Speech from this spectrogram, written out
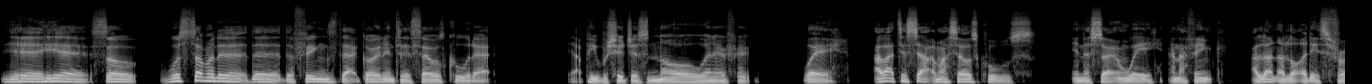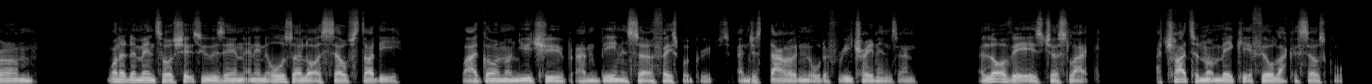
Yeah, yeah. So, what's some of the the the things that going into a sales call that yeah, people should just know and everything? Wait, I like to set up my sales calls in a certain way, and I think I learned a lot of this from one of the mentorships we was in, and then also a lot of self study by going on YouTube and being in certain Facebook groups and just downloading all the free trainings. And a lot of it is just like I try to not make it feel like a sales call,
